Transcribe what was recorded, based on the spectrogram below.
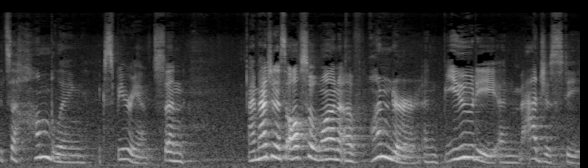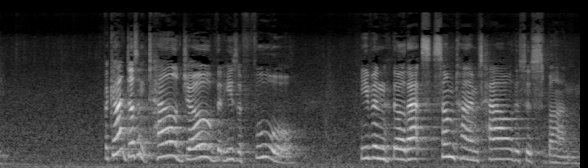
It's a humbling experience, and I imagine it's also one of wonder and beauty and majesty. But God doesn't tell Job that he's a fool, even though that's sometimes how this is spun.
